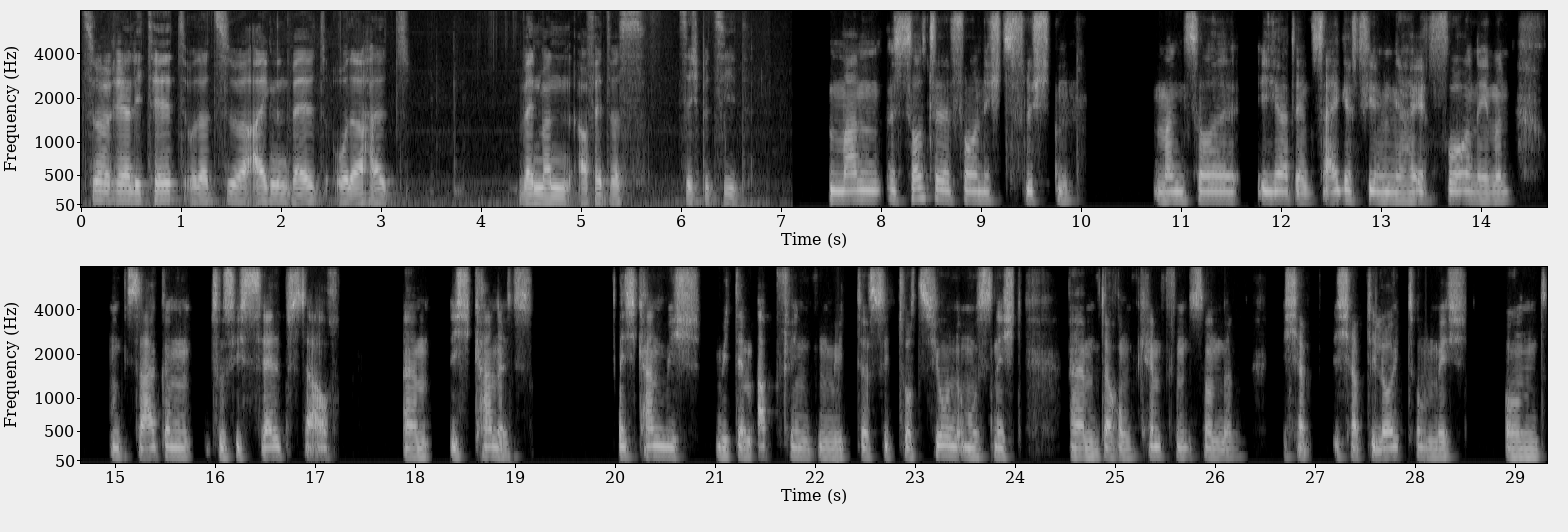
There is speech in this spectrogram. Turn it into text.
zur Realität oder zur eigenen Welt oder halt wenn man auf etwas sich bezieht. Man sollte vor nichts flüchten. Man soll eher den Zeigefinger hervornehmen und sagen zu sich selbst auch, ähm, ich kann es. ich kann mich mit dem abfinden, mit der Situation und muss nicht ähm, darum kämpfen, sondern ich habe ich hab die Leute um mich und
